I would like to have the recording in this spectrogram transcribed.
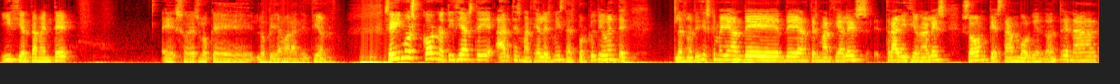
Y ciertamente eso es lo que, lo que llama la atención. Seguimos con noticias de artes marciales mixtas, porque últimamente las noticias que me llegan de, de artes marciales tradicionales son que están volviendo a entrenar,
